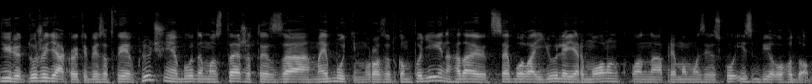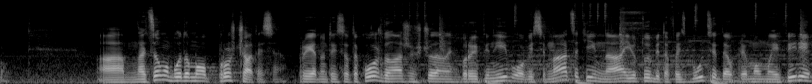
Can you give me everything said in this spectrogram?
Юлію, дуже дякую тобі за твоє включення. Будемо стежити за майбутнім розвитком подій. Нагадаю, це була Юлія Ярмоленко на прямому зв'язку із Білого Дому. А на цьому будемо прощатися. Приєднуйтеся також до наших щоденних брифінгів о 18-й на Ютубі та Фейсбуці, де в прямому ефірі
